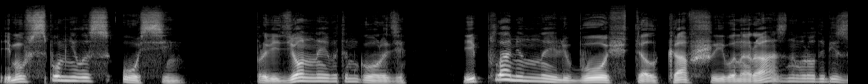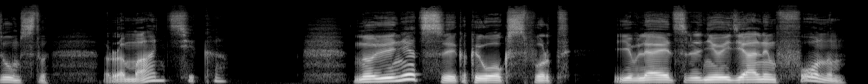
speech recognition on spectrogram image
Ему вспомнилась осень, проведенная в этом городе, и пламенная любовь, толкавшая его на разного рода безумства, романтика. Но Венеция, как и Оксфорд, является для нее идеальным фоном,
